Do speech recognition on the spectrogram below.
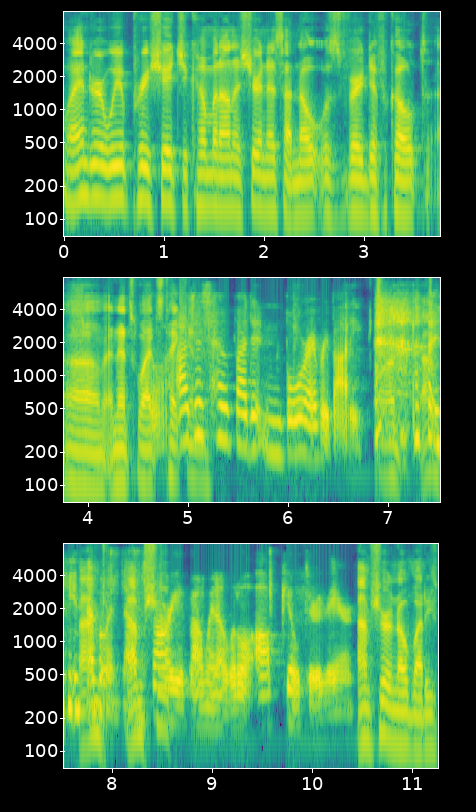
Well, Andrew, we appreciate you coming on and sharing this. I know it was very difficult, um, and that's why it's taken. I just hope I didn't bore everybody. I'm- I'm- you know, I'm- I'm, I'm sure- sorry if I went a little off kilter there. I'm sure nobody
